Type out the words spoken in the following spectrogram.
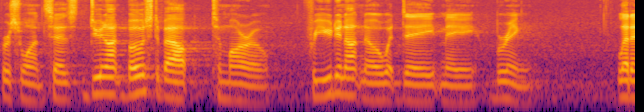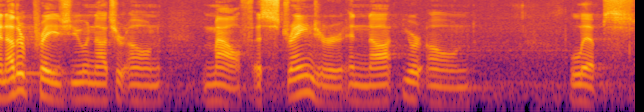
Verse 1 says, Do not boast about tomorrow, for you do not know what day may bring. Let another praise you and not your own mouth, a stranger and not your own lips.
